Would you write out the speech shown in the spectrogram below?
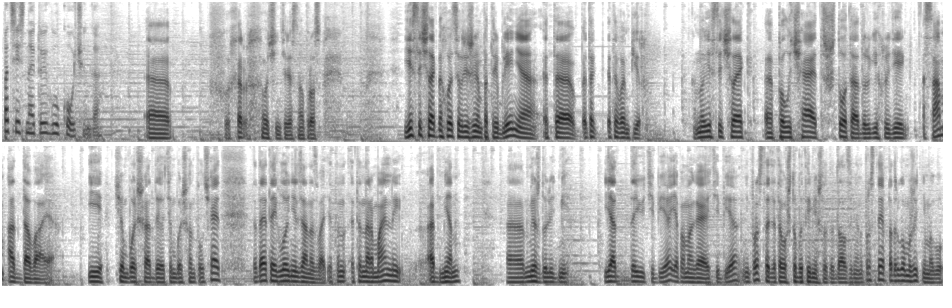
подсесть на эту иглу коучинга? Э, Очень интересный вопрос. Если человек находится в режиме потребления, это, это, это вампир. Но если человек э, получает что-то от других людей, сам отдавая, и чем больше отдает, тем больше он получает, тогда это иглой нельзя назвать. Это, это нормальный обмен э, между людьми. Я даю тебе, я помогаю тебе, не просто для того, чтобы ты мне что-то дал взамен, просто я по-другому жить не могу.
